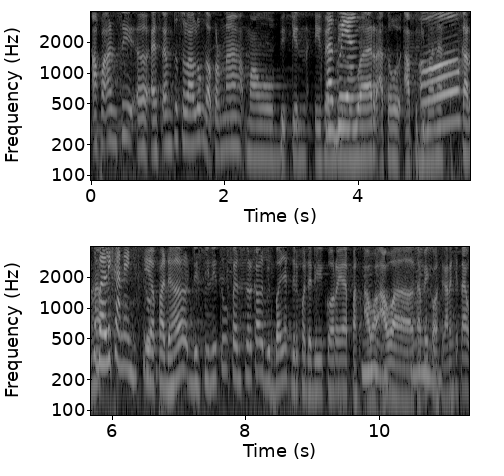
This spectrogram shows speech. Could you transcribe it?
apaan sih eh, SM tuh selalu nggak pernah mau bikin event Lagu di yang- luar atau apa gimana Oh, karena kebalikannya justru. Iya padahal di sini tuh fans mereka lebih banyak daripada di Korea pas awal-awal. Tapi kalau sekarang kita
